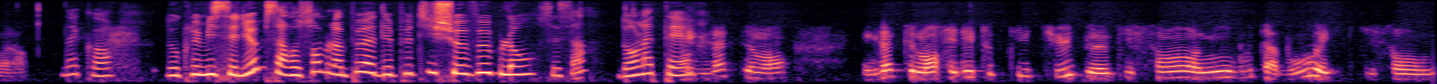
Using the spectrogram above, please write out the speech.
Voilà. D'accord. Donc le mycélium, ça ressemble un peu à des petits cheveux blancs, c'est ça? Dans la terre. Exactement. Exactement. C'est des tout petits tubes euh, qui sont mis bout à bout et qui sont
